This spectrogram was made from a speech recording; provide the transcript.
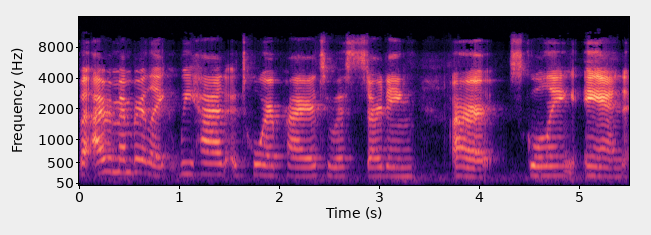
But I remember like we had a tour prior to us starting our schooling and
